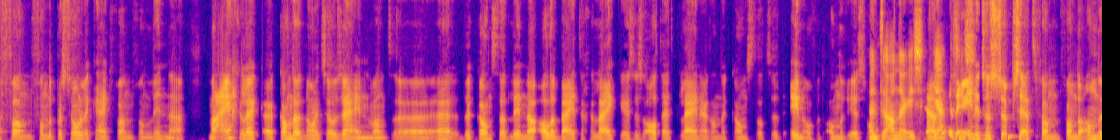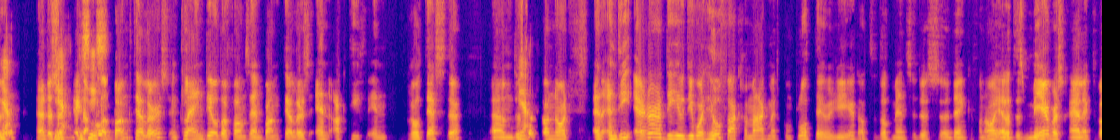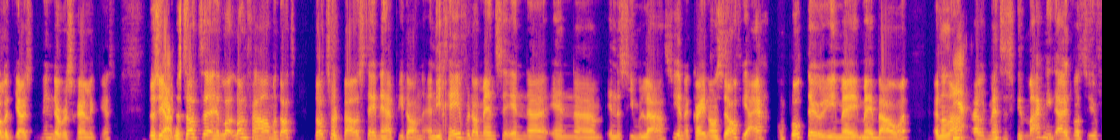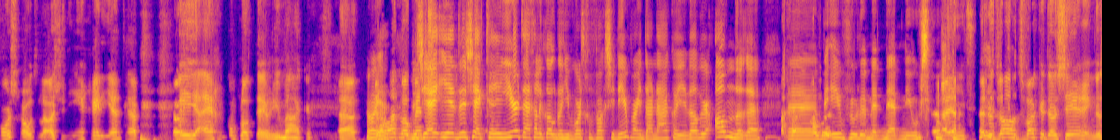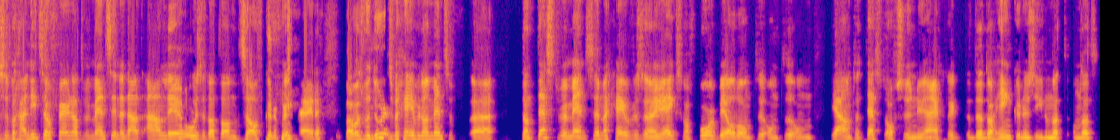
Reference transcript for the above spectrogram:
van, van de persoonlijkheid van, van Linda. Maar eigenlijk kan dat nooit zo zijn, want de kans dat Linda allebei tegelijk is, is altijd kleiner dan de kans dat het een of het ander is. Want, en het ander is. Ja, ja de, de ene is een subset van, van de andere. Ja. Ja, dus ja, alle banktellers, een klein deel daarvan zijn banktellers en actief in protesten. Ehm, dus dat kan nooit. En, en die error die, die wordt heel vaak gemaakt met complottheorieën. Dat, dat mensen dus denken van, oh ja, dat is meer waarschijnlijk, terwijl het juist minder waarschijnlijk is. Dus ja, dus dat, lang verhaal, maar dat, dat soort bouwstenen heb je dan. En die geven dan mensen in, in, in de simulatie. En dan kan je dan zelf je eigen complottheorie mee, mee bouwen. En dan laat ja. eigenlijk mensen zien, het maakt niet uit wat ze je voorschotelen. Als je die ingrediënten hebt, kan je je eigen complottheorie maken. Uh, oh, dus, jij, dus jij creëert eigenlijk ook dat je wordt gevaccineerd, maar daarna kan je wel weer anderen uh, beïnvloeden met nepnieuws. Ja, ja. Niet? Het is wel een zwakke dosering, dus we gaan niet zo ver dat we mensen inderdaad aanleren hoe ze dat dan zelf kunnen verspreiden. maar wat we doen is, we geven dan mensen... Uh, dan testen we mensen en dan geven we ze een reeks van voorbeelden om te, om te, om, ja, om te testen of ze nu eigenlijk er doorheen kunnen zien. Omdat, omdat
